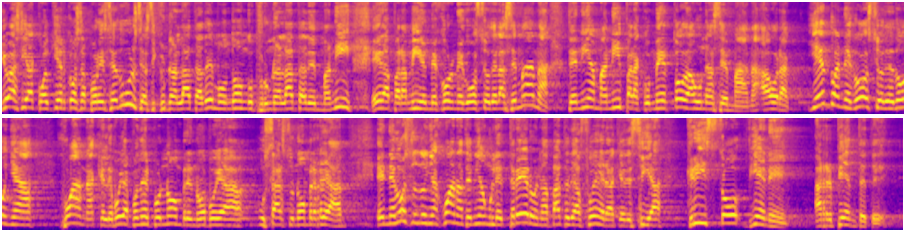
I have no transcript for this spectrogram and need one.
yo hacía cualquier cosa por ese dulce, así que una lata de mondongo por una lata de maní era para mí el mejor negocio de la semana. Tenía maní para comer toda una semana. Ahora, yendo al negocio de doña Juana, que le voy a poner por nombre, no voy a usar su nombre real, el negocio de doña Juana tenía un letrero en la parte de afuera que decía, Cristo viene, arrepiéntete.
